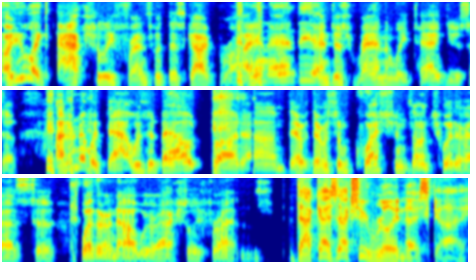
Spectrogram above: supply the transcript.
are you like actually friends with this guy Brian Andy?" and just randomly tagged you. So I don't know what that was about, but um, there there were some questions on Twitter as to whether or not we were actually friends. That guy's actually a really nice guy,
